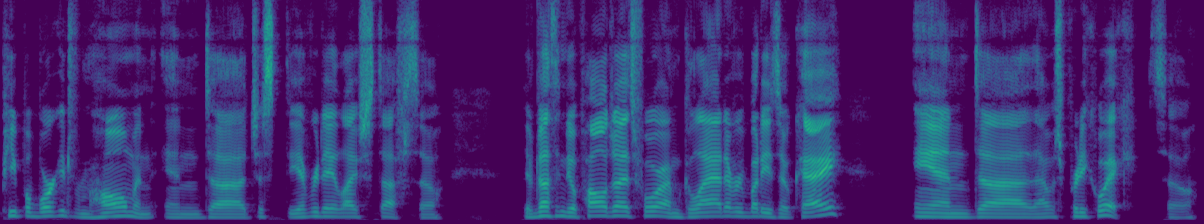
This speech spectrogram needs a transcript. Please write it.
people working from home and, and, uh, just the everyday life stuff. So you have nothing to apologize for. I'm glad everybody's okay. And, uh, that was pretty quick. So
